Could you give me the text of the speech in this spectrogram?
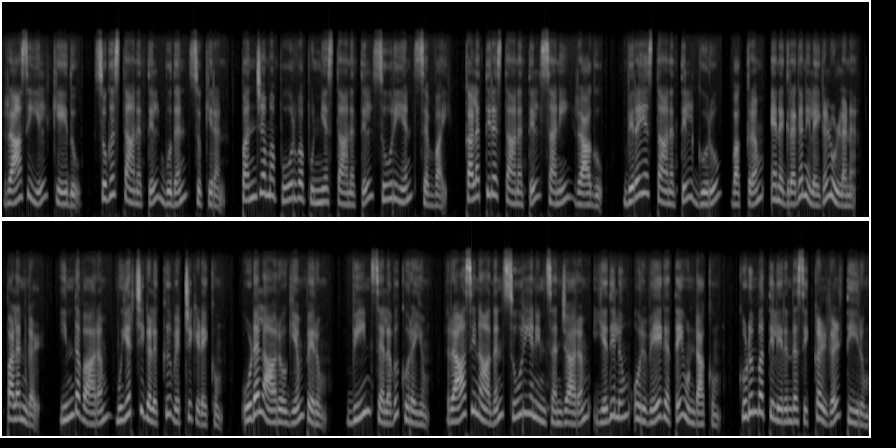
ராசியில் கேது. சுகஸ்தானத்தில் புதன் சுக்கிரன். பஞ்சம பூர்வ புண்ணியஸ்தானத்தில் சூரியன் செவ்வாய். களத்திரஸ்தானத்தில் சனி ராகு விரயஸ்தானத்தில் குரு வக்ரம் என கிரகநிலைகள் உள்ளன. பலன்கள். இந்த வாரம் முயற்சிகளுக்கு வெற்றி கிடைக்கும். உடல் ஆரோக்கியம் பெறும். வீண் செலவு குறையும். ராசிநாதன் சூரியனின் சஞ்சாரம் எதிலும் ஒரு வேகத்தை உண்டாக்கும். குடும்பத்தில் இருந்த சிக்கல்கள் தீரும்.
